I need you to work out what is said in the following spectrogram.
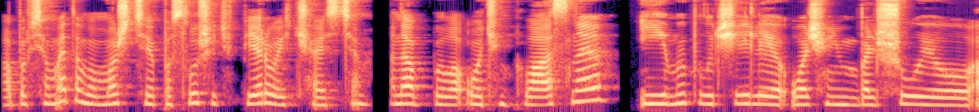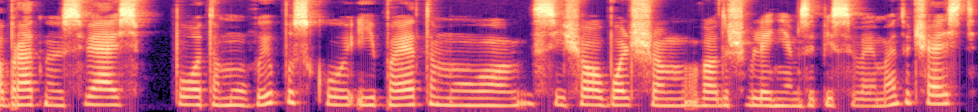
Обо всем этом вы можете послушать в первой части. Она была очень классная. И мы получили очень большую обратную связь по тому выпуску, и поэтому с еще большим воодушевлением записываем эту часть.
